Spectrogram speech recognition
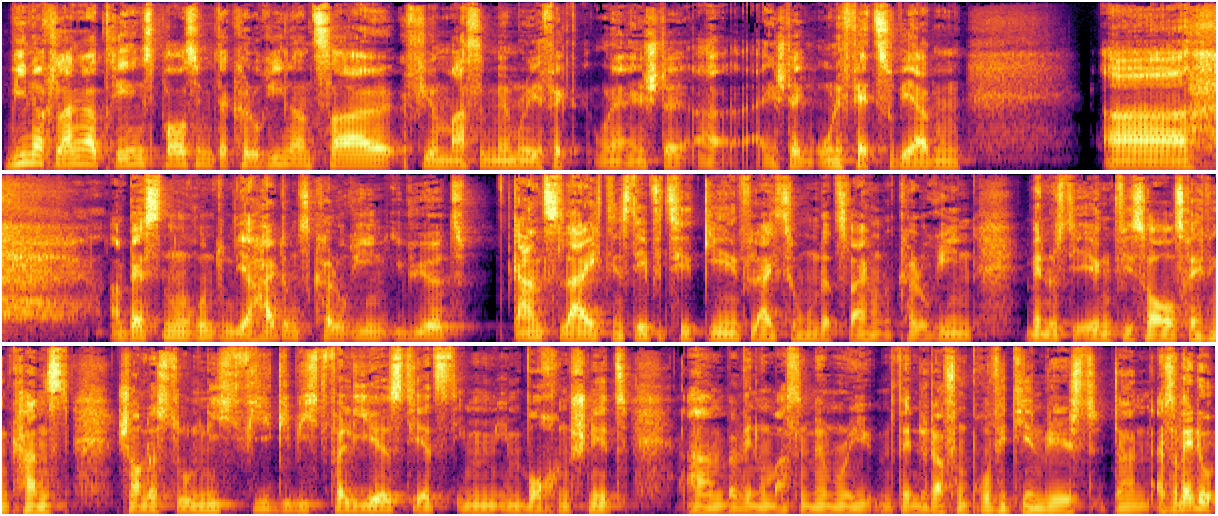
Wie nach langer Trainingspause mit der Kalorienanzahl für Muscle Memory Effekt ohne äh, einsteigen, ohne fett zu werden. Äh, am besten rund um die Erhaltungskalorien. Ich würde ganz leicht ins Defizit gehen, vielleicht so 100, 200 Kalorien, wenn du es dir irgendwie so ausrechnen kannst. Schauen, dass du nicht viel Gewicht verlierst jetzt im, im Wochenschnitt, ähm, weil wenn du Muscle Memory, wenn du davon profitieren willst, dann, also wenn du,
